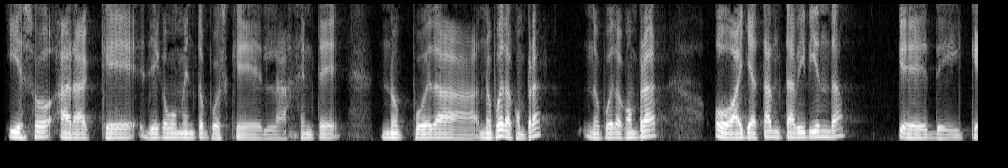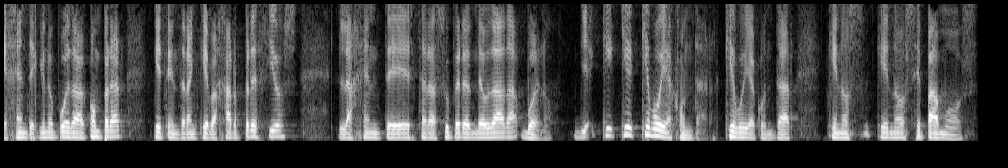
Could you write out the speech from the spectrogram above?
y eso hará que llegue un momento pues que la gente no pueda, no pueda comprar, no pueda comprar o haya tanta vivienda que, de, que gente que no pueda comprar que tendrán que bajar precios la gente estará súper endeudada. Bueno, ¿qué, ¿qué, voy a contar? ¿Qué voy a contar que, que no sepamos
